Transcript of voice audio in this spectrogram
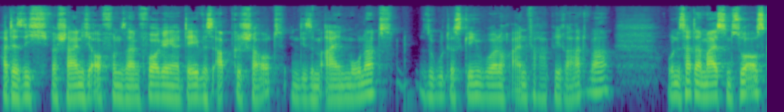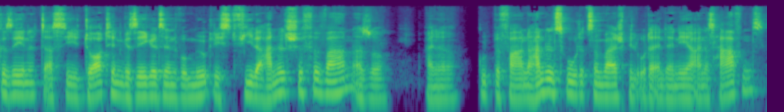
hat er sich wahrscheinlich auch von seinem Vorgänger Davis abgeschaut in diesem einen Monat, so gut das ging, wo er noch einfacher Pirat war. Und es hat dann meistens so ausgesehen, dass sie dorthin gesegelt sind, wo möglichst viele Handelsschiffe waren, also eine gut befahrene Handelsroute zum Beispiel oder in der Nähe eines Hafens.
